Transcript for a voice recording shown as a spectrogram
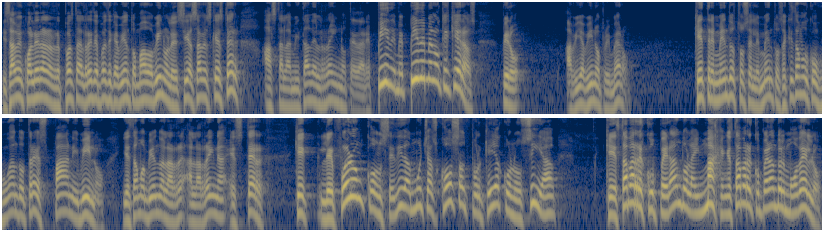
¿Y saben cuál era la respuesta del rey después de que habían tomado vino? Le decía, ¿sabes qué, Esther? Hasta la mitad del reino te daré. Pídeme, pídeme lo que quieras. Pero había vino primero. Qué tremendo estos elementos. Aquí estamos conjugando tres, pan y vino. Y estamos viendo a la, reina Esther, que le fueron concedidas muchas cosas porque ella conocía que estaba recuperando la imagen, estaba recuperando el modelo,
